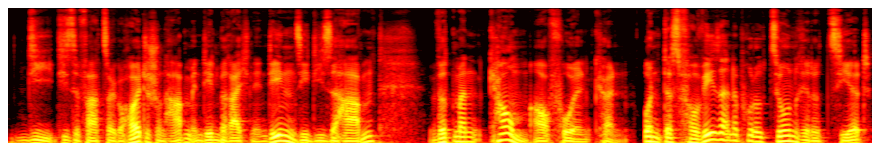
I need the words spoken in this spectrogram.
die diese Fahrzeuge heute schon haben, in den Bereichen, in denen sie diese haben, wird man kaum aufholen können. Und dass VW seine Produktion reduziert,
